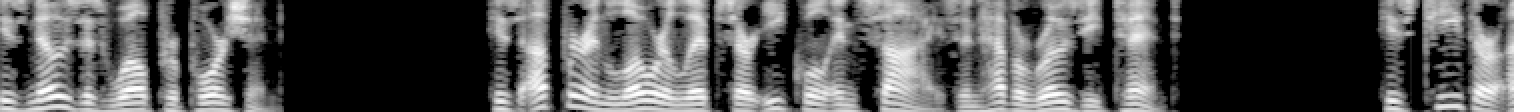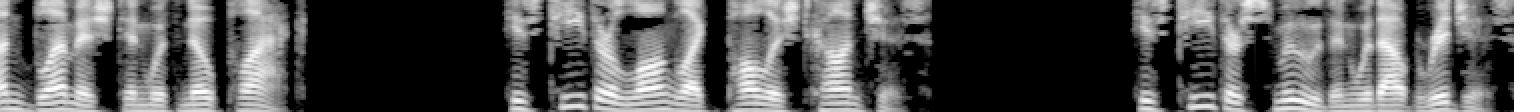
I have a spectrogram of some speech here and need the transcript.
His nose is well proportioned. His upper and lower lips are equal in size and have a rosy tint. His teeth are unblemished and with no plaque. His teeth are long like polished conches. His teeth are smooth and without ridges.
